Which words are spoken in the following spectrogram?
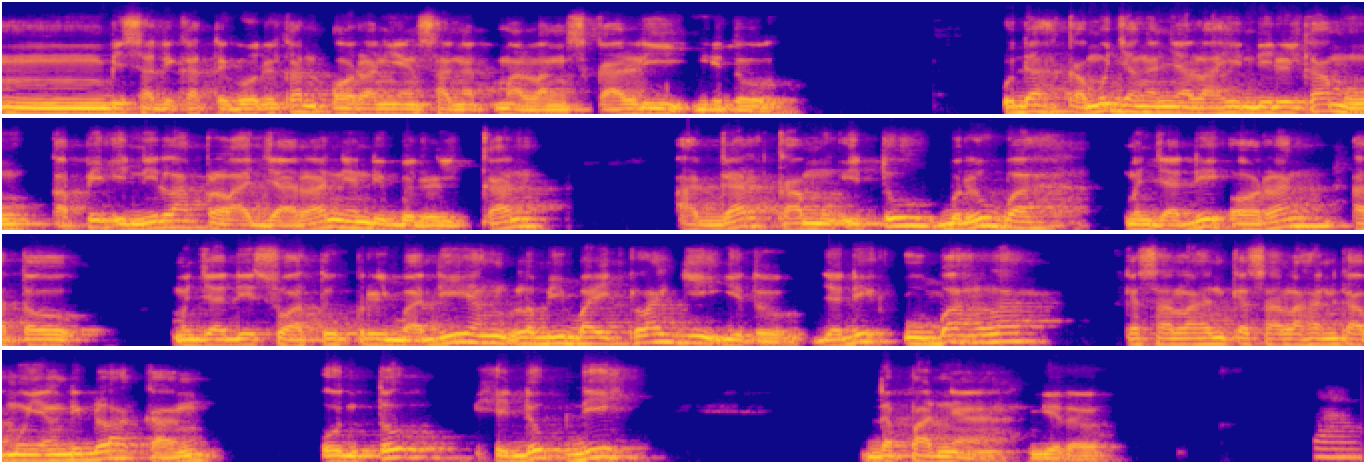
hmm, bisa dikategorikan orang yang sangat malang sekali gitu. Udah kamu jangan nyalahin diri kamu, tapi inilah pelajaran yang diberikan agar kamu itu berubah menjadi orang atau menjadi suatu pribadi yang lebih baik lagi gitu. Jadi ubahlah kesalahan-kesalahan kamu yang di belakang untuk hidup di depannya gitu. Wow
